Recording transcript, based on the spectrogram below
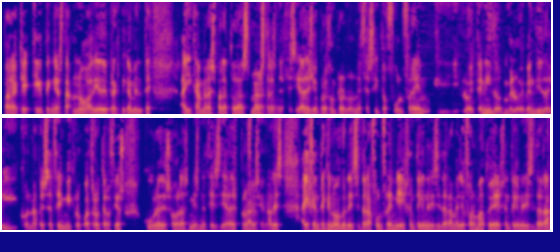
para que, tenga esta... No, a día de hoy prácticamente hay cámaras para todas nuestras necesidades. Yo, por ejemplo, no necesito full frame y lo he tenido, me lo he vendido y con APS-C y micro 4 tercios cubre de sobras mis necesidades profesionales. Hay gente que no, que necesitará full frame y hay gente que necesita necesitará medio formato y hay gente que necesitará,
